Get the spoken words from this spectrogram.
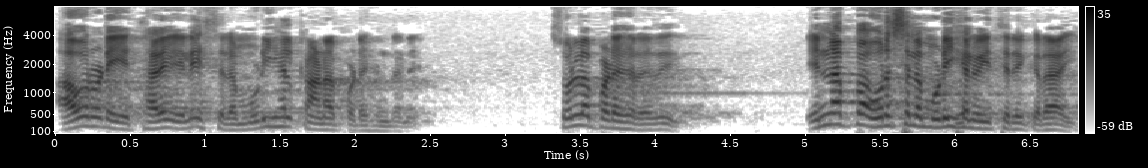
அவருடைய தலையிலே சில முடிகள் காணப்படுகின்றன. சொல்லப்படுகிறது என்னப்பா ஒரு சில முடிகள் வைத்திருக்கிறாய்?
